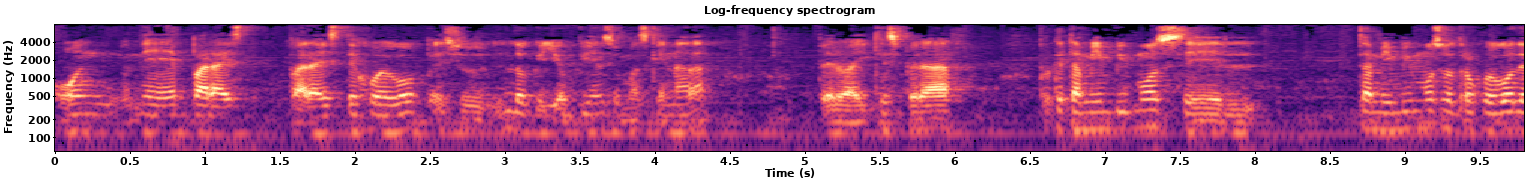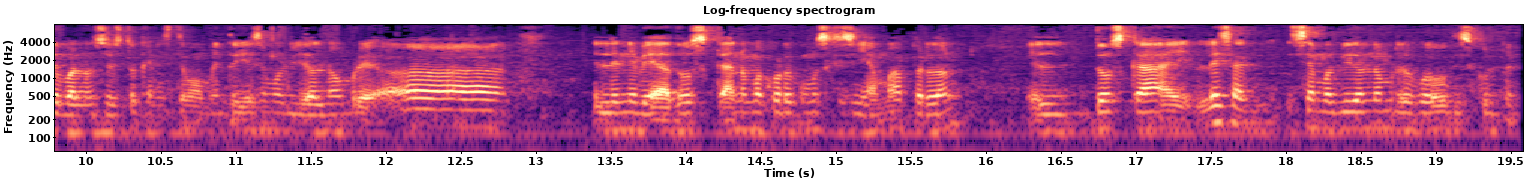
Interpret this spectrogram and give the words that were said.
o eh, para, este, para este juego, eso es lo que yo pienso más que nada, pero hay que esperar, porque también vimos el también vimos otro juego de baloncesto que en este momento ya se me olvidó el nombre, ah, el NBA 2K, no me acuerdo cómo es que se llama, perdón, el 2K, se me olvidó el nombre del juego, disculpen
